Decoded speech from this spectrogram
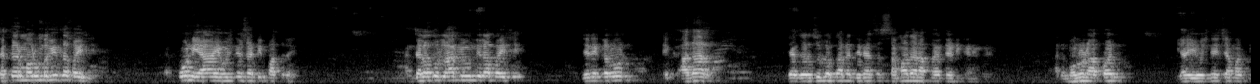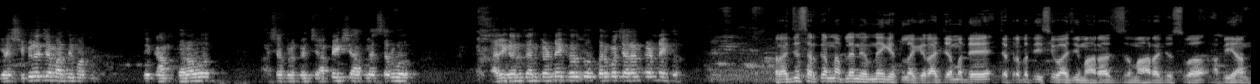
चक्कर मारून बघितलं पाहिजे. कोण या योजनेसाठी पात्र आहे? आणि त्याला तो लाभ मिळवून दिला पाहिजे. जेणेकरून एक आधार त्या गरजू लोकांना देण्याचं समाधान आपल्याला त्या ठिकाणी मिळेल. आणि म्हणून आपण या योजनेच्या या शिबिराच्या माध्यमातून ते काम करावं. अशा प्रकारची अपेक्षा आपल्या सर्व कार्यकर्त्यांकडनंही करतो कर्मचाऱ्यांकडनंही करतो. राज्य सरकारनं आपला निर्णय घेतला की राज्यामध्ये छत्रपती शिवाजी महाराज महाराजस्व अभियान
